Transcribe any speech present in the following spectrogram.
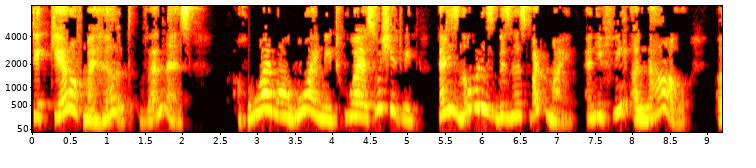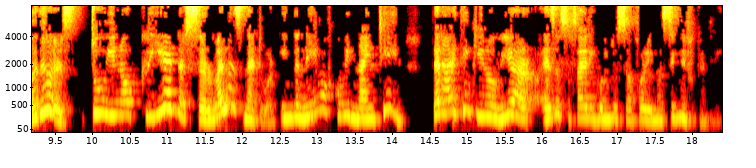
take care of my health wellness who i want who i meet who i associate with. That is nobody's business but mine. And if we allow others to you know create that surveillance network in the name of covid-19 then i think you know we are as a society going to suffer you know significantly.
